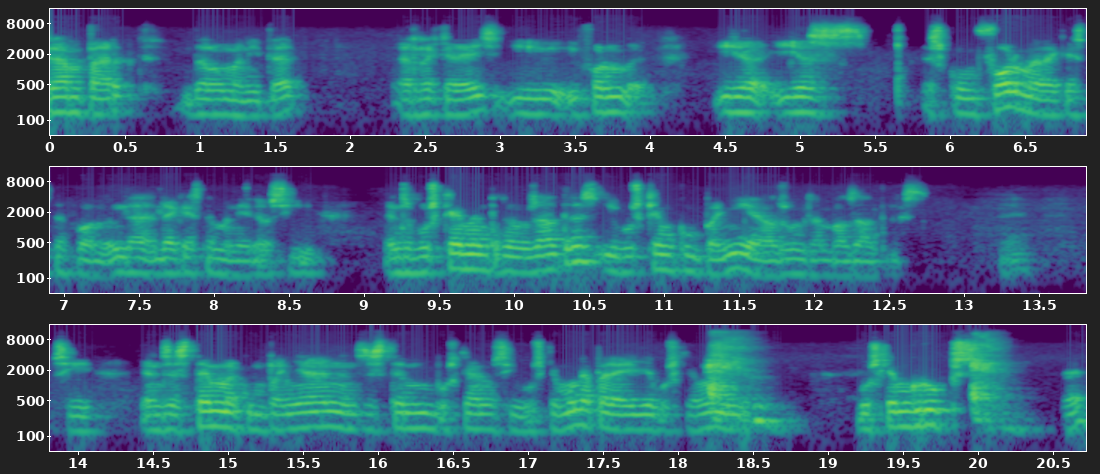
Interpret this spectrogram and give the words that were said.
gran part de la humanitat es requereix i, i, forma, i, i es, es conforma d'aquesta manera. O sigui, ens busquem entre nosaltres i busquem companyia els uns amb els altres. Eh? O sigui, ens estem acompanyant, ens estem buscant, o sigui, busquem una parella, busquem un amic, busquem grups. Eh?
